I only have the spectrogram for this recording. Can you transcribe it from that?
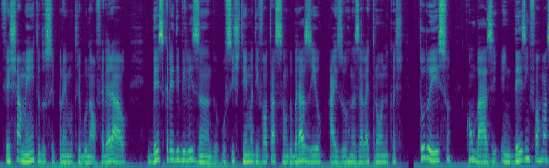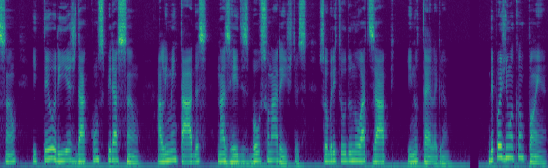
fechamento do Supremo Tribunal Federal, descredibilizando o sistema de votação do Brasil, as urnas eletrônicas, tudo isso com base em desinformação e teorias da conspiração alimentadas nas redes bolsonaristas, sobretudo no WhatsApp e no Telegram. Depois de uma campanha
